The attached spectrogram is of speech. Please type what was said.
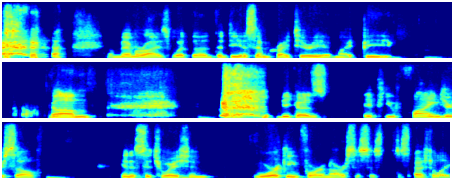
memorize what the the DSM criteria might be, um, because if you find yourself in a situation working for a narcissist, especially,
